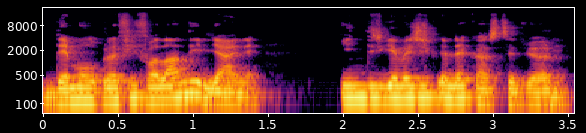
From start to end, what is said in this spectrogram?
demografi falan değil yani. İndirgemecilikle kastediyorum?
